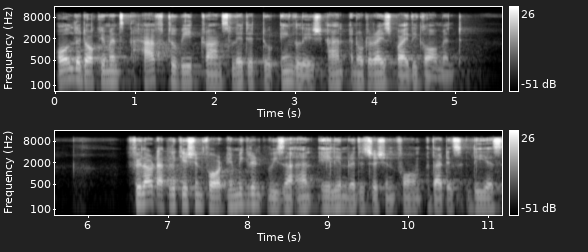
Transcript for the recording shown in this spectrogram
all the documents have to be translated to English and notarized by the government. Fill out application for immigrant visa and alien registration form that is DS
